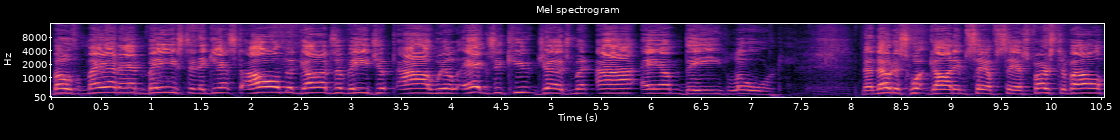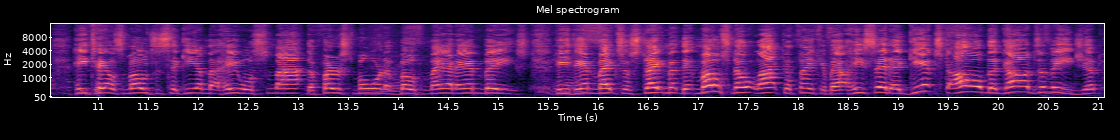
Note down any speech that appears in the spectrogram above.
both man and beast, and against all the gods of Egypt I will execute judgment. I am the Lord. Now, notice what God Himself says. First of all, He tells Moses again that He will smite the firstborn of both man and beast. He then makes a statement that most don't like to think about. He said, Against all the gods of Egypt,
